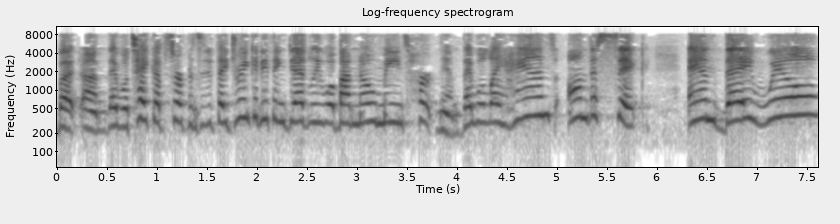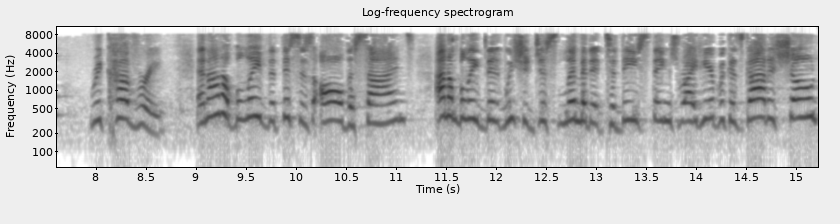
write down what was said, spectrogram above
But um, they will take up serpents, and if they drink anything deadly, will by no means hurt them. They will lay hands on the sick, and they will recovery. And I don't believe that this is all the signs. I don't believe that we should just limit it to these things right here because God has shown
